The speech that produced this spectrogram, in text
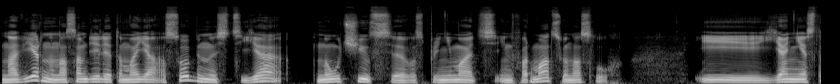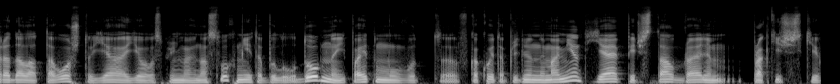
наверное, на самом деле это моя особенность. Я научился воспринимать информацию на слух. И я не страдал от того, что я ее воспринимаю на слух, мне это было удобно, и поэтому вот э, в какой-то определенный момент я перестал Брайлем практически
